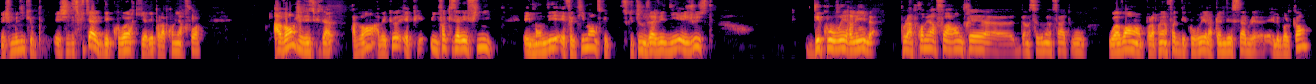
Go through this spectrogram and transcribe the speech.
Mais je me dis que, et j'ai discuté avec des coureurs qui y allaient pour la première fois. Avant, j'ai discuté avant avec eux, et puis une fois qu'ils avaient fini, et ils m'ont dit effectivement ce que ce que tu nous avais dit est juste. Découvrir l'île pour la première fois rentrer euh, dans le Sagamafat ou ou avant pour la première fois de découvrir la plaine des sables et le volcan,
